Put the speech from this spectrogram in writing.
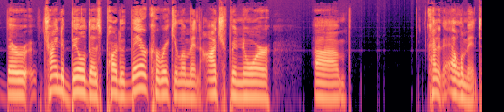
they're trying to build as part of their curriculum an entrepreneur um, kind of element,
